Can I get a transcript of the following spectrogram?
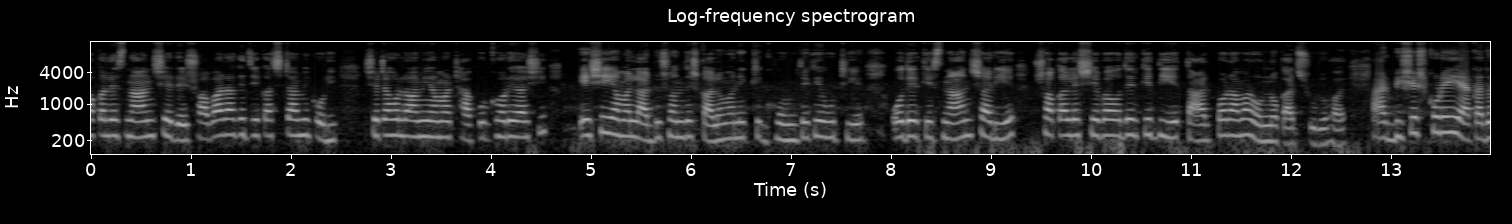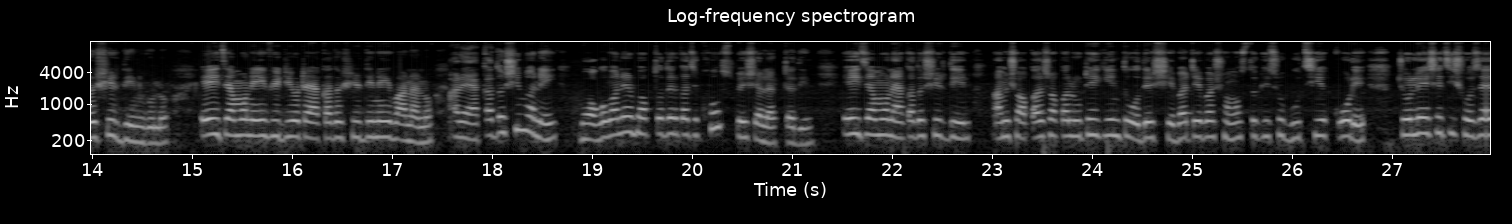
সকালে স্নান সেরে সবার আগে যে কাজটা আমি করি, সেটা হলো আমি আমার ঠাকুর ঘরে আসি, এসেই আমার লাড্ডু সন্দেশ কালো মানিককে ঘুম থেকে উঠিয়ে ওদেরকে স্নান সারিয়ে সকালের সেবা ওদেরকে দিয়ে তারপর আমার অন্য কাজ শুরু হয়। আর বিশেষ করে এই একাদশীর দিনগুলো। এই যেমন এই ভিডিওটা একাদশীর দিনেই বানানো, আর একাদশী মানেই ভগবানের ভক্তদের কাছে খুব স্পেশাল একটা দিন। এই যেমন একাদশীর দিন, আমি সকাল সকাল উঠেই কিন্তু ওদের সেবা টেবা সমস্ত কিছু গুছিয়ে করে চলে এসেছি সোজা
